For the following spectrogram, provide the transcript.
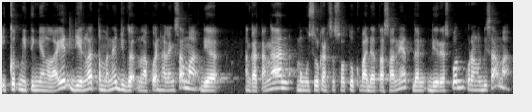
ikut meeting yang lain, dia ngeliat temannya juga melakukan hal yang sama. Dia angkat tangan, mengusulkan sesuatu kepada atasannya dan direspon kurang lebih sama.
